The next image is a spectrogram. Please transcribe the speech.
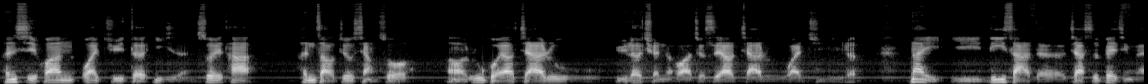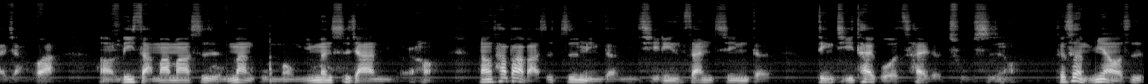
很喜欢 YG 的艺人，所以他。很早就想说，哦，如果要加入娱乐圈的话，就是要加入 YG 娱乐。那以以 Lisa 的家世背景来讲的话，哦，Lisa 妈妈是曼谷某名门世家的女儿哈，然后他爸爸是知名的米其林三星的顶级泰国菜的厨师哦。可是很妙的是，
